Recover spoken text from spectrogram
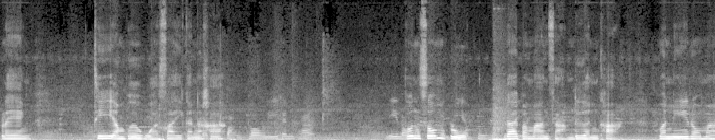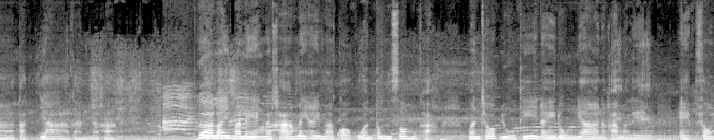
แปลง ที่อำเภอหัวไซกันนะคะเรามาดูฝั่งคลองนี้กันค่ะนี่เราต้นส้มปลูกมาที่อำเภอหัวไซได้ประมาณ 3 เดือนค่ะ วันนี้เรามาตัดหญ้ากันนะคะ เพื่อไล่มแมลงนะคะ ไม่ให้มาก่อกวนต้นส้มค่ะ มันชอบอยู่ที่ในดงหญ้านะคะมแมลงแอบซ่อน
